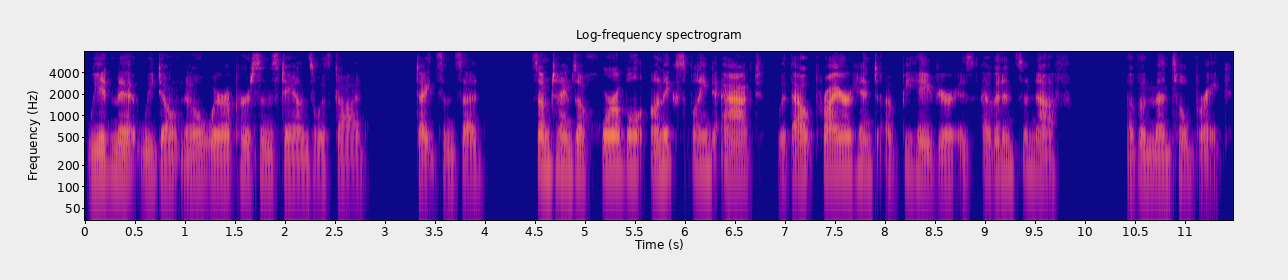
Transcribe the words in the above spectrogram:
we admit we don't know where a person stands with God. Dietzen said. Sometimes a horrible, unexplained act without prior hint of behavior is evidence enough of a mental break.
